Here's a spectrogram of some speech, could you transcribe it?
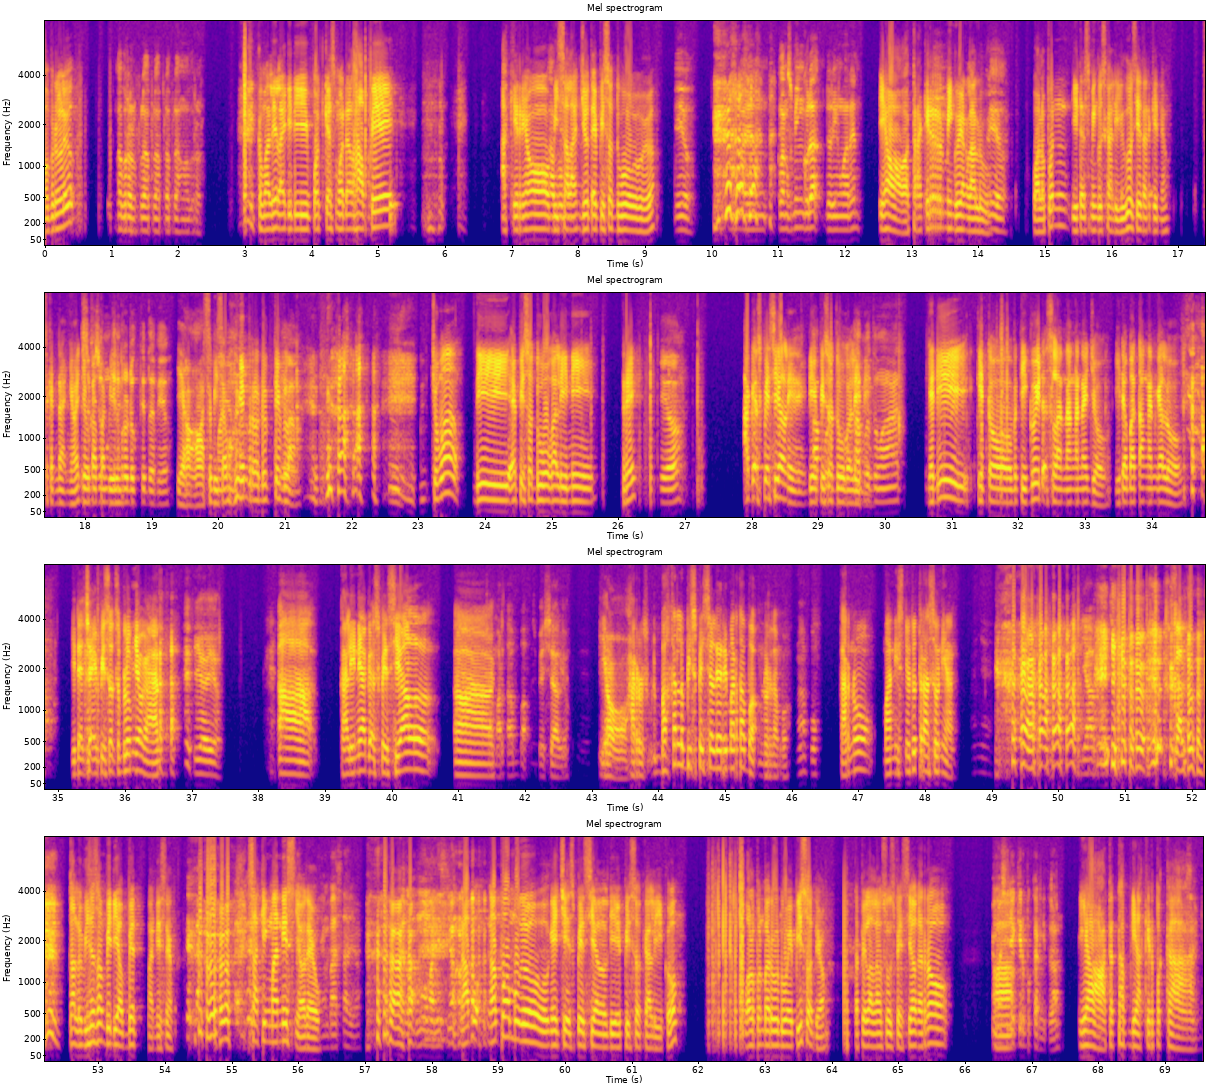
Ngobrol yuk. Ngobrol, pelan pelan pelan pelan ngobrol. Kembali lagi di podcast modal HP. Akhirnya bisa Bang? lanjut episode 2 ya. Iya. Kelang seminggu dah dari kemarin. Ya, terakhir minggu yang lalu. Iya. Walaupun tidak seminggu sekali juga sih targetnya. Sekenanya aja Sebisa kapan mungkin bisa. produktif tapi ya. Ya, sebisa Lumayan mungkin lah. produktif Iya. lah. Hmm. Cuma di episode 2 kali ini, Dre, Iya. Agak spesial nih di episode? 2 kali ini. tuh, Mat? Jadi kita bertiga tidak selanangan aja, tidak batangan kalau. tidak cek episode sebelumnya kan. Iya, iya. Ah, kali ini agak spesial. ah, martabak spesial ya. yo harus bahkan lebih spesial dari martabak menurut kamu. Kenapa? Karena manisnya itu terasa nian. Ya, Kalau kalau bisa sampai diabetes manisnya. Saking manisnya Teo. yang basah ya. Lama manisnya. Ngapa ngapa mau ngece spesial di episode kali ini? Walaupun baru dua episode ya, tapi lah langsung spesial karena Masih Ah. di akhir pekan gitu kan. ya tetap di akhir pekan.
